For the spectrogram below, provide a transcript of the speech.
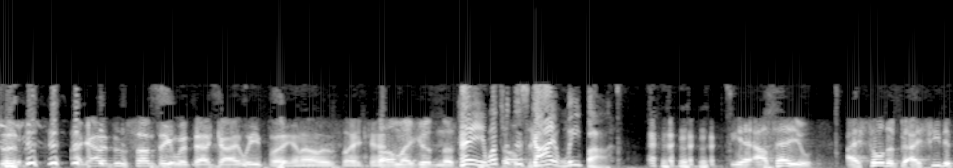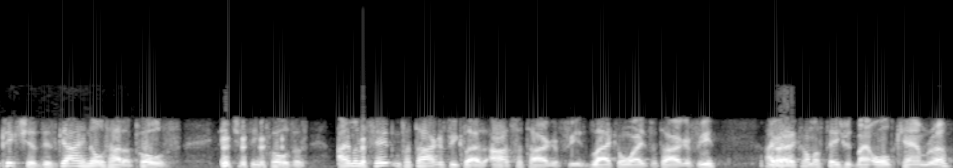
said I got to do something with that guy Lipa. You know, it's like, uh, Oh my goodness! Hey, what's with this guy Lipa? yeah, I'll tell you. I saw the. I see the pictures. This guy knows how to pose. Interesting poses. I'm in a certain photography class, art photography, it's black and white photography. I gotta Right. come on stage with my old camera.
